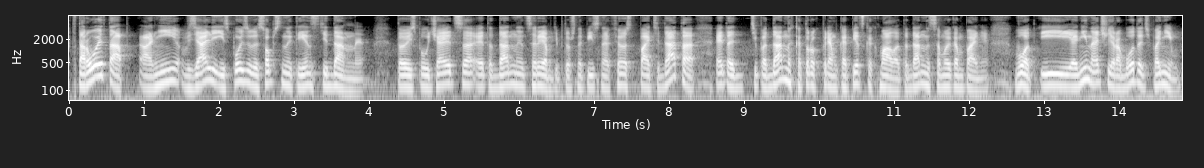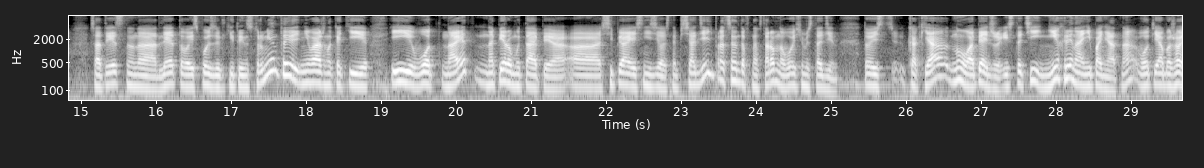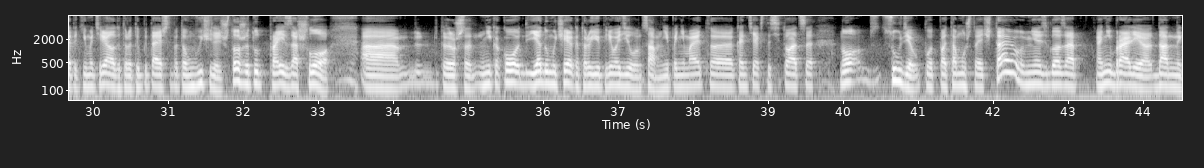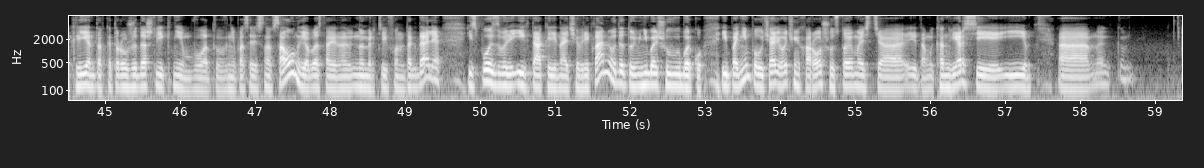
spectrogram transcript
Второй этап, они взяли и использовали собственные клиентские данные. То есть, получается, это данные CRM, потому что написано first party data, это типа данных, которых прям капец как мало, это данные самой компании. Вот, и они начали работать по ним. Соответственно, для этого использовали какие-то инструменты, неважно какие. И вот на, это, на первом этапе э, CPI снизилась на 59%, на втором на 81%. То есть, как я, ну, опять же, из статьи ни хрена непонятно. Вот я обожаю такие материалы, которые ты пытаешься потом вычислить, что же тут произошло. А, потому что никакого, я думаю, человек, который ее переводил, он сам не понимает э, контекста ситуации. Но судя вот по тому, что я читаю, у меня есть глаза, они брали данные клиентов, которые уже дошли к ним вот в, непосредственно в салон, я бы оставили номер телефона и так далее, использовали их так или иначе в рекламе, вот эту небольшую выборку, и по ним получали очень хорошую стоимость а, и там и конверсии, и а,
